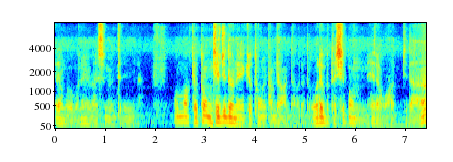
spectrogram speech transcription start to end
이런 부분을 말씀을 드립니다. 엄마 교통 제주도 내 교통을 담당한다 그래도 올해부터 시범해라고 합니다.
